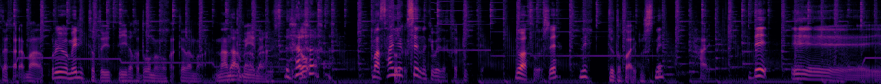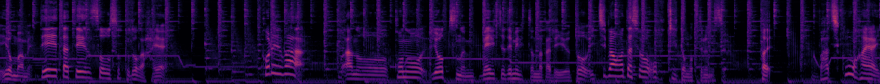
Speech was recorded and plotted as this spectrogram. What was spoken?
だからまあこれをメリットと言っていいのかどうなのかっていうのはまあ何とも言えないんですけどまあ最悪線抜けばいいですからピッてまあそうですねねっていうとこありますねはいで、えー、4番目。データ転送速度が速い。これはあのー、この4つのメリットデメリットの中で言うと一番私は大きいと思ってるんですよ。はい。バチコン早いっ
